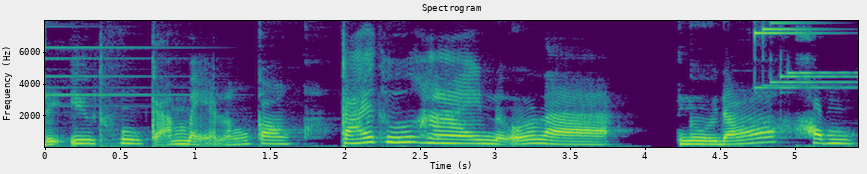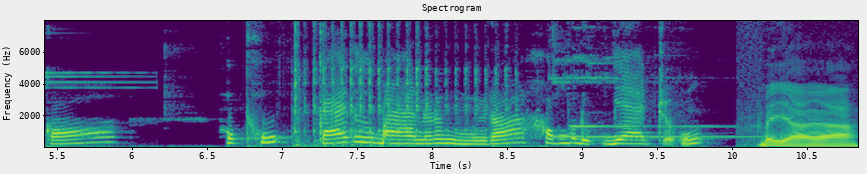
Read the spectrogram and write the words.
để yêu thương cả mẹ lẫn con. Cái thứ hai nữa là người đó không có hút thuốc. Cái thứ ba nữa là người đó không có được gia trưởng. bây giờ à,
